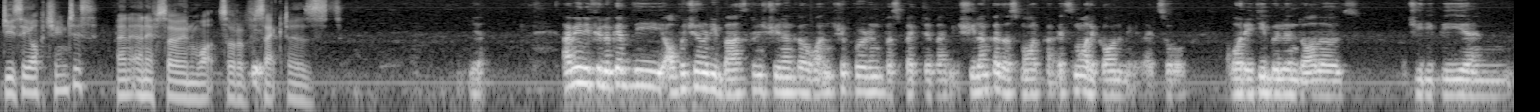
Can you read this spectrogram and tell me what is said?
Do you see opportunities, and and if so, in what sort of sectors? Yeah. I mean, if you look at the opportunity basket in Sri Lanka, one should put it in perspective. I mean, Sri Lanka is a small, a small economy, right? So about eighty billion dollars GDP and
